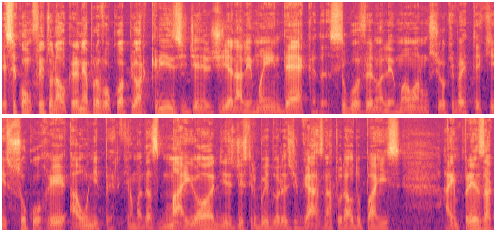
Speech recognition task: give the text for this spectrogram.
Esse conflito na Ucrânia provocou a pior crise de energia na Alemanha em décadas. O governo alemão anunciou que vai ter que socorrer a Uniper, que é uma das maiores distribuidoras de gás natural do país. A empresa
